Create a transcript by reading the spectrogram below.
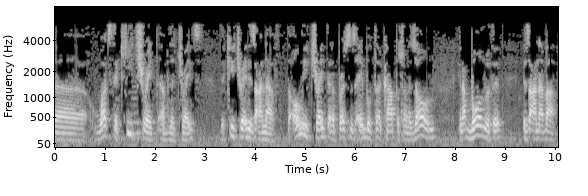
uh, what's the key trait of the traits? The key trait is Anav. The only trait that a person is able to accomplish on his own, you're not born with it, is Anava.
